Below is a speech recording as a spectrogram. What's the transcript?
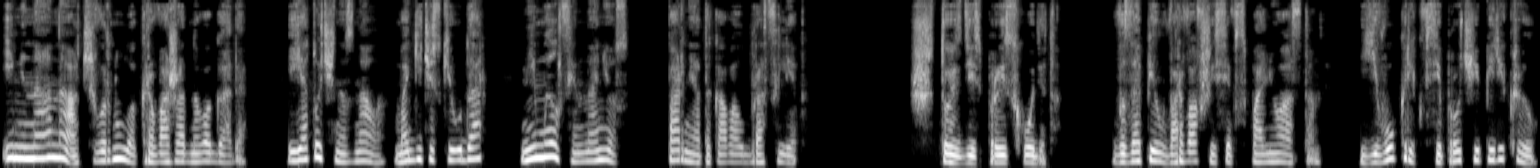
Именно она отшвырнула кровожадного гада. И я точно знала, магический удар не Мелсин нанес. Парня атаковал браслет. «Что здесь происходит?» Возопил ворвавшийся в спальню Астон. Его крик все прочие перекрыл.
